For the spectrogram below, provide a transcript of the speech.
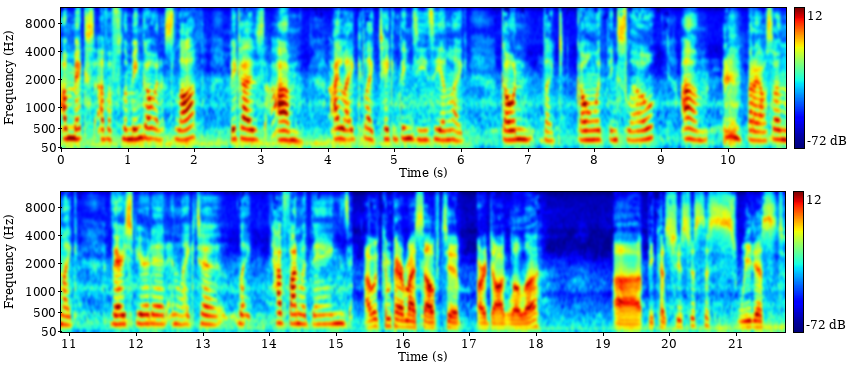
A mix of a flamingo and a sloth, because um, I like like taking things easy and like going like going with things slow. Um, but I also am like very spirited and like to like have fun with things. I would compare myself to our dog Lola uh, because she's just the sweetest.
